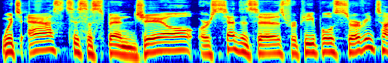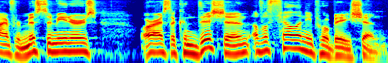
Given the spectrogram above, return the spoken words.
which asks to suspend jail or sentences for people serving time for misdemeanors or as a condition of a felony probation.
